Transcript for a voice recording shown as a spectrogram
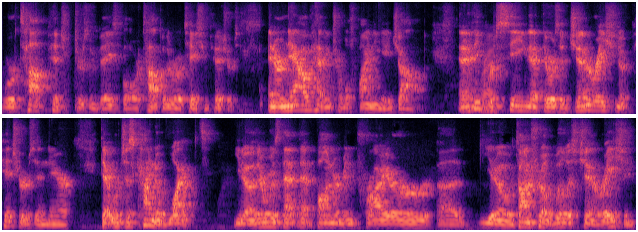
were top pitchers in baseball or top of the rotation pitchers and are now having trouble finding a job. And I think right. we're seeing that there was a generation of pitchers in there that were just kind of wiped. You know, there was that that Bonderman Prior, uh, you know, Dontrelle Willis generation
